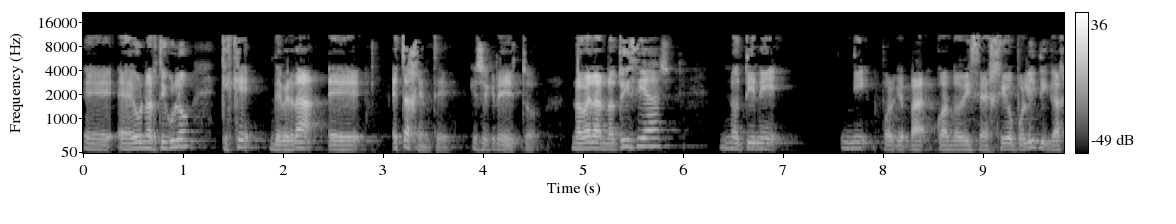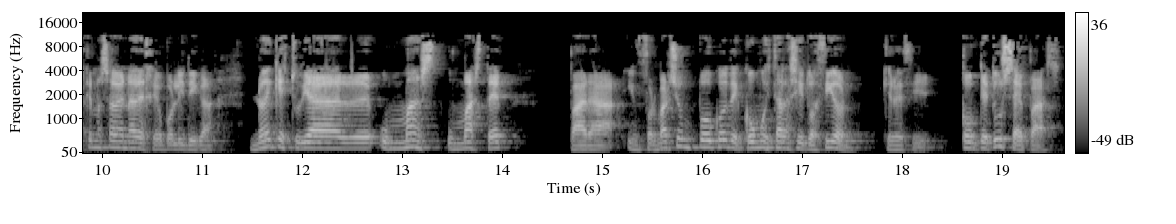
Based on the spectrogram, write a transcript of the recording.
Eh, es un artículo que es que, de verdad, eh, esta gente que se cree esto, no ve las noticias, no tiene ni porque cuando dices geopolítica, es que no sabes nada de geopolítica. No hay que estudiar un, más, un máster para informarse un poco de cómo está la situación. Quiero decir, con que tú sepas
